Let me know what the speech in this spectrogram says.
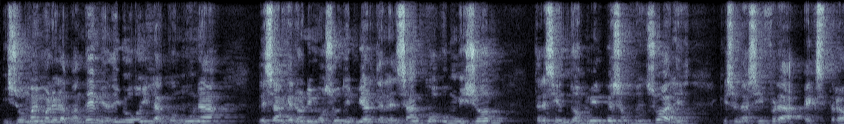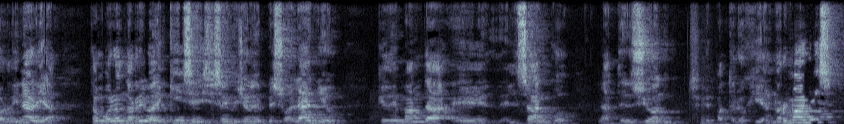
Y sumémosle la pandemia. Digo, hoy la comuna de San Jerónimo Sur invierte en el Sanco 1.300.000 pesos mensuales, que es una cifra extraordinaria. Estamos hablando arriba de 15, 16 millones de pesos al año que demanda eh, el Sanco la atención de patologías normales,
